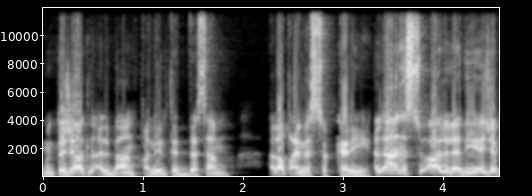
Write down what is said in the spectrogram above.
منتجات الألبان قليلة الدسم الأطعمة السكرية. الآن السؤال الذي يجب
